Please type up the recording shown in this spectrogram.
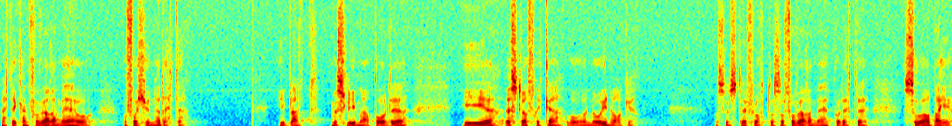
At jeg kan få være med og, og forkynne dette iblant muslimer. både i Øst-Afrika og nå i Norge. Og syns det er flott å få være med på dette såarbeidet.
